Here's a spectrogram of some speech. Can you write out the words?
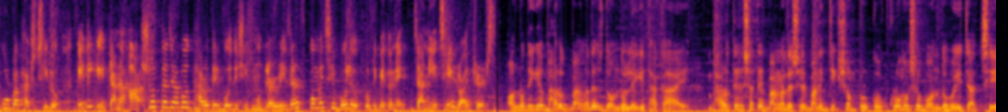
পূর্বাভাস ছিল। এদিকে টানা আট সপ্তাহ যাবৎ ভারতের বৈদেশিক মুদ্রার রিজার্ভ কমেছে বলেও প্রতিবেদনে জানিয়েছে রয়টার্স। অন্যদিকে ভারত বাংলাদেশ দ্বন্দ্ব লেগে থাকায় ভারতের সাথে বাংলাদেশের বাণিজ্যিক সম্পর্ক ক্রমশ বন্ধ হয়ে যাচ্ছে।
